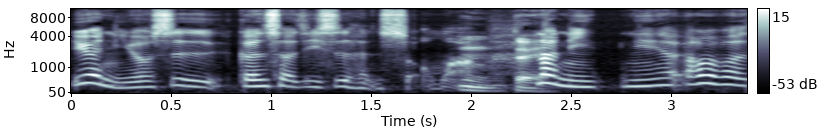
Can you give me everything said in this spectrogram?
因为你又是跟设计师很熟嘛，嗯，对。那你你要不要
